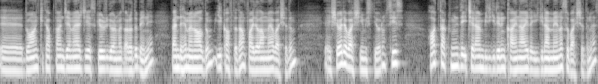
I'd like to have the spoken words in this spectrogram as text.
Ee, Doğan kitaptan Cem Erciyes görür görmez aradı beni. Ben de hemen aldım. İlk haftadan faydalanmaya başladım. Ee, şöyle başlayayım istiyorum. Siz halk takvimini de içeren bilgilerin kaynağıyla ilgilenmeye nasıl başladınız?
